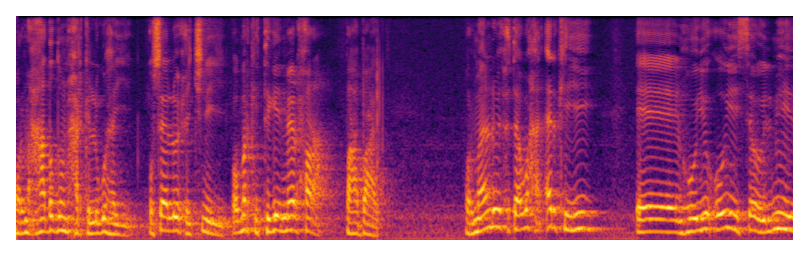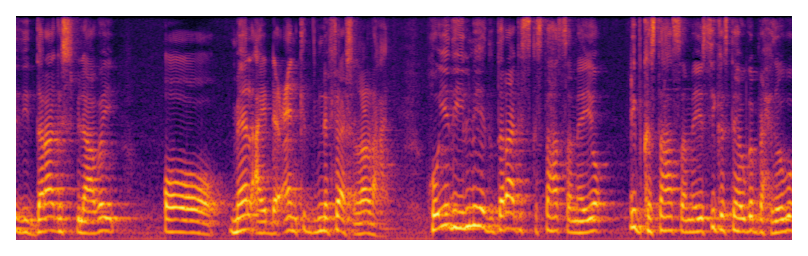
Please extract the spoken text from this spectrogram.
war maxaa dad un xadhka lagu hayay? Oo saa loo xijinayay? Oo markay tegeen meel xora? Baabaay war maalin dhaweyd xitaa waxaan arkayay hooyo ooyeysa oo ilmaheedii daraagis bilaabay oo meel ay dhaceen kadibna faash la dhacay. Hooyadii ilmaheedu daraagis kasta ha sameeyo dhib kasta ha sameeyo si kasta ha uga baxdoobo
